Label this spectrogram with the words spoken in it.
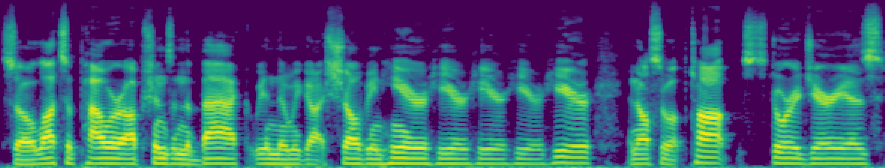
So lots of power options in the back. And then we got shelving here, here, here, here, here, and also up top, storage areas.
